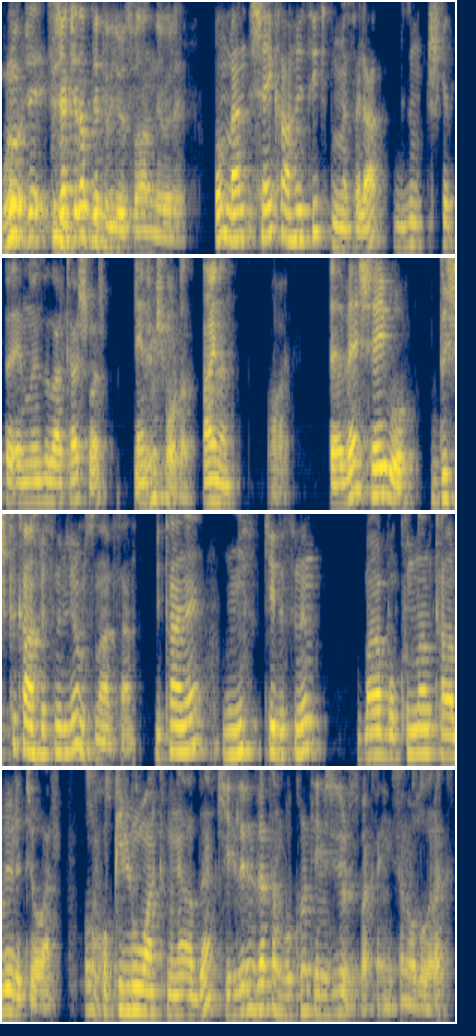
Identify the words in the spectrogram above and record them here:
Bunu şey, sıcak şarap da yapabiliyoruz falan diye böyle. Oğlum ben şey kahvesi içtim mesela. Bizim şirkette Endonezyalı arkadaş var. Getirmiş mi oradan? Aynen. Vay. Ee, ve şey bu. Dışkı kahvesini biliyor musun abi sen? Bir tane mis kedisinin bana bokundan kahve üretiyorlar. Oğlum, Kopi Luwak mı ne adı? kedilerin zaten bokunu temizliyoruz bak insanoğlu olarak.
